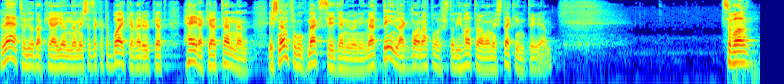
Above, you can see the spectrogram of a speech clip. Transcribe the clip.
lehet, hogy oda kell jönnöm, és ezeket a bajkeverőket helyre kell tennem. És nem fogok megszégyenülni, mert tényleg van apostoli hatalmam és tekintélyem. Szóval,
